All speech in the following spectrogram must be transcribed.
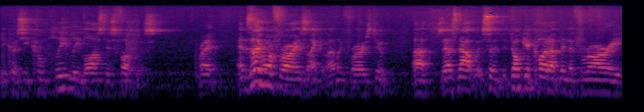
because he completely lost his focus, right? And there's nothing more Ferraris. Like I like Ferraris too. Uh, so that's not what, so don't get caught up in the Ferrari,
